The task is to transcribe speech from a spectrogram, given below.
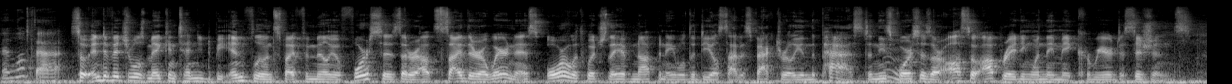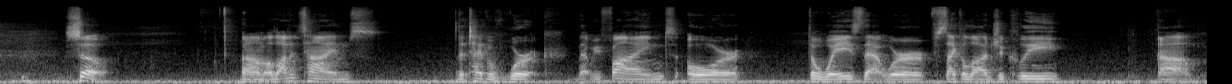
I love that. So individuals may continue to be influenced by familial forces that are outside their awareness or with which they have not been able to deal satisfactorily in the past, and these forces are also operating when they make career decisions. So, um, a lot of times, the type of work that we find or the ways that we're psychologically um,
